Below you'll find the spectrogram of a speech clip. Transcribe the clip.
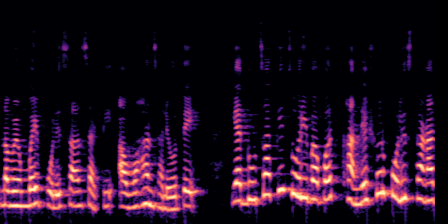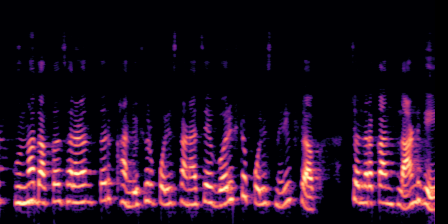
नवी मुंबई पोलिसांसाठी आव्हान झाले होते. या दुचाकी चोरीबाबत खांदेश्वर पोलीस ठाण्यात गुन्हा दाखल झाल्यानंतर खांदेश्वर पोलीस ठाण्याचे वरिष्ठ पोलीस निरीक्षक चंद्रकांत लांडगे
